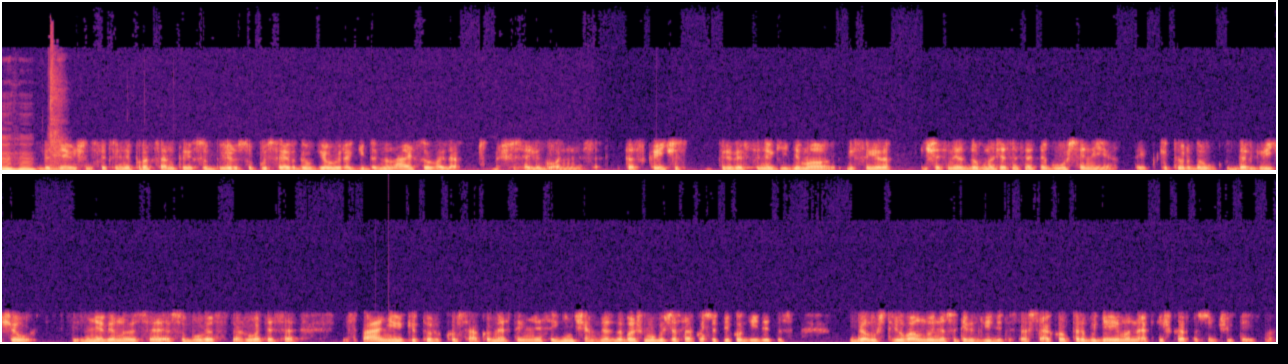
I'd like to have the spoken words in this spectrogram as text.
Mhm. Bet 97 procentai su, ir su pusė ir daugiau yra gydomi laisvo valia šiuose ligoninėse. Tas skaičius priverstinio gydimo, jisai yra iš esmės daug mažesnis net negu užsienyje. Taip, kitur daug dar greičiau ne vienuose esu buvęs stažuotėse, Ispanijoje, kitur, kur sako, mes tai nesiginčiam, nes dabar žmogus čia sako, sutiko gydytis, gal už trijų valandų nesutiks gydytis. Aš sako, per būdėjimą naktį iš karto siunčiu į teismą.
